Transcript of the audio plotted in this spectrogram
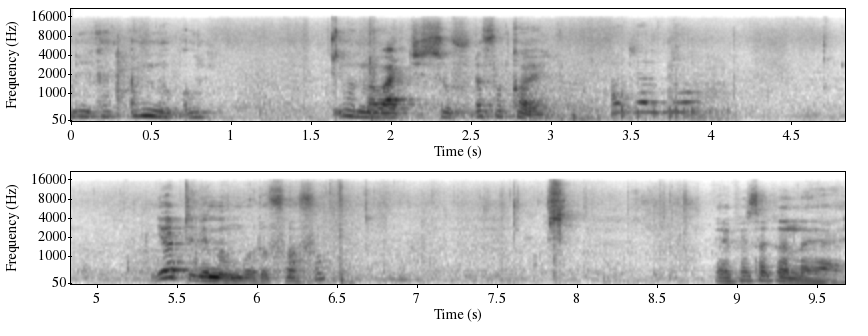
lii kat am na ko war na wàcc suuf dafa kawe jottali ma mburu foofu et puis sa kër la yaay.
